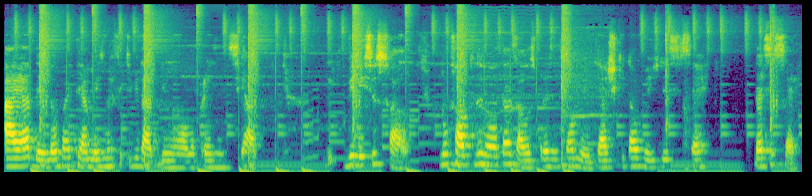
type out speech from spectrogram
a EAD não vai ter a mesma efetividade de uma aula presencial. Vinícius fala, não falta de volta às aulas presencialmente, acho que talvez desse certo, desse certo.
